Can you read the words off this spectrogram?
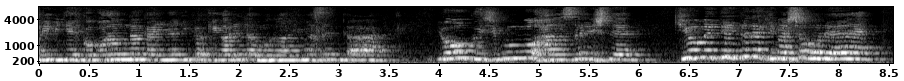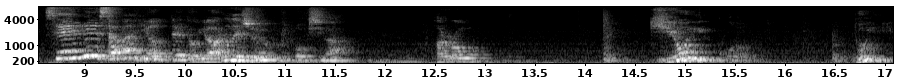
みて心の中に何か汚れたものありませんか？よく自分を反省して清めていただきましょうね。聖霊様によってとやるでしょよく牧師が。 Hello。清い心。どういう意味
